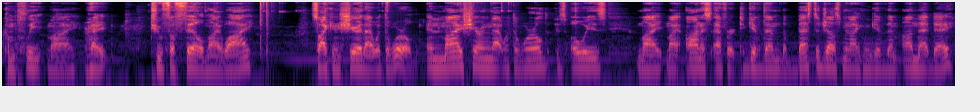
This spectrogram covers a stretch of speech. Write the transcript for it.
complete my, right? To fulfill my why. So I can share that with the world. And my sharing that with the world is always my my honest effort to give them the best adjustment I can give them on that day.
